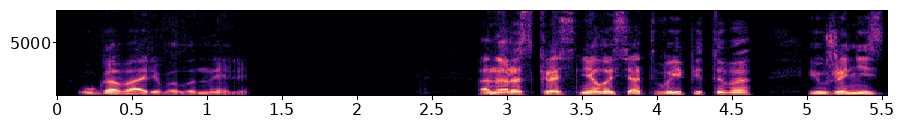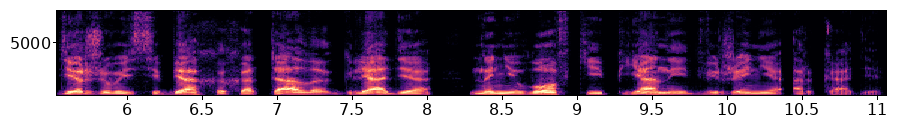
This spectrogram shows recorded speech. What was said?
— уговаривала Нелли. Она раскраснелась от выпитого и, уже не сдерживая себя, хохотала, глядя на неловкие пьяные движения Аркадия.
